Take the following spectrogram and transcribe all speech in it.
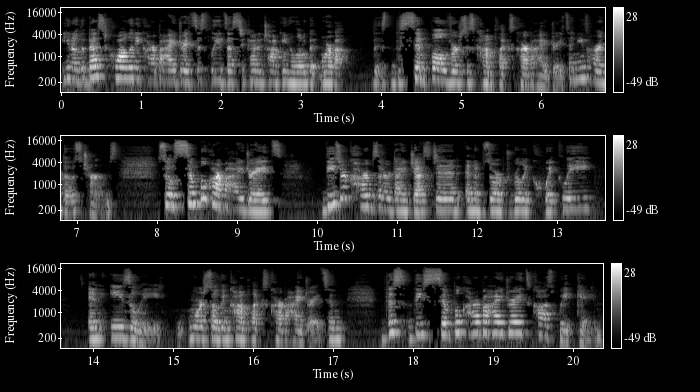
you know the best quality carbohydrates. This leads us to kind of talking a little bit more about the, simple versus complex carbohydrates, and you've heard those terms. So simple carbohydrates, these are carbs that are digested and absorbed really quickly and easily, more so than complex carbohydrates. And this these simple carbohydrates cause weight gain.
